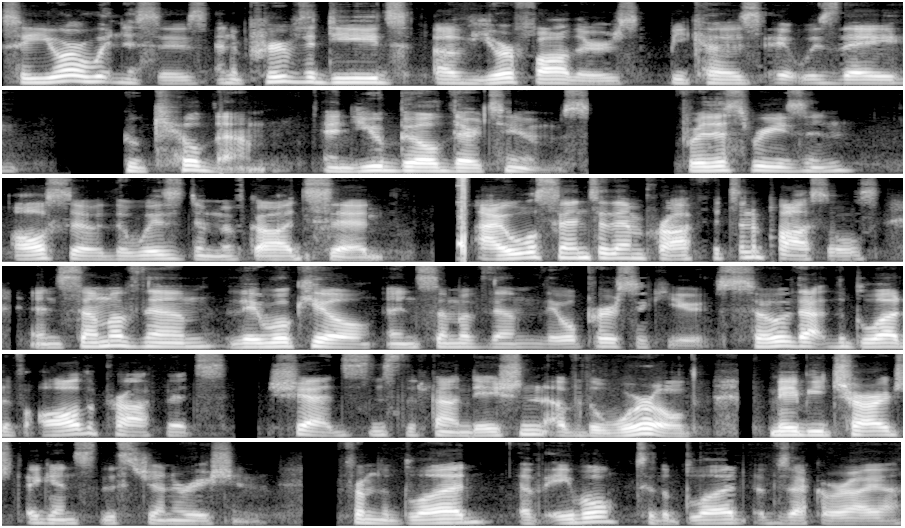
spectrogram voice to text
So you are witnesses and approve the deeds of your fathers, because it was they who killed them, and you build their tombs. For this reason, also the wisdom of God said, I will send to them prophets and apostles, and some of them they will kill, and some of them they will persecute, so that the blood of all the prophets shed since the foundation of the world may be charged against this generation, from the blood of Abel to the blood of Zechariah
